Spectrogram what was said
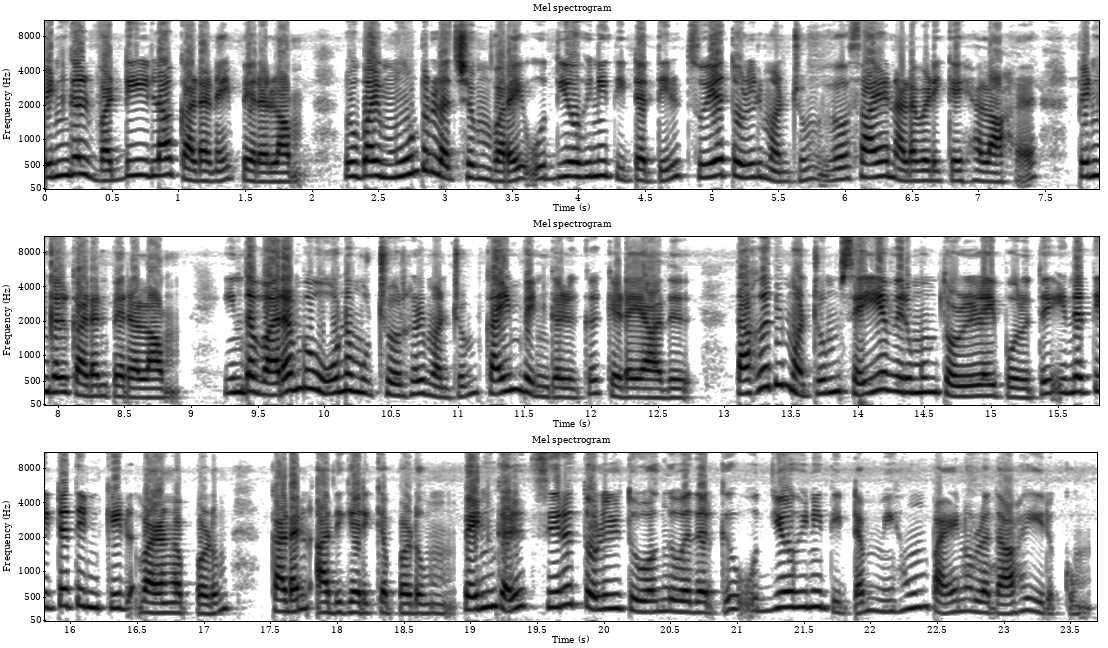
பெண்கள் வட்டியில்லா கடனை பெறலாம். ரூபாய் மூன்று லட்சம் வரை உத்தியோகினி திட்டத்தில் சுயதொழில் மற்றும் விவசாய நடவடிக்கைகளாக பெண்கள் கடன் பெறலாம். இந்த வரம்பு ஊனமுற்றோர்கள் மற்றும் கைம்பெண்களுக்கு கிடையாது. தகுதி மற்றும் செய்ய விரும்பும் தொழிலை பொறுத்து இந்த திட்டத்தின் கீழ் வழங்கப்படும் கடன் அதிகரிக்கப்படும். பெண்கள் சிறு தொழில் துவங்குவதற்கு உத்தியோகினி திட்டம் மிகவும் பயனுள்ளதாக இருக்கும்.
